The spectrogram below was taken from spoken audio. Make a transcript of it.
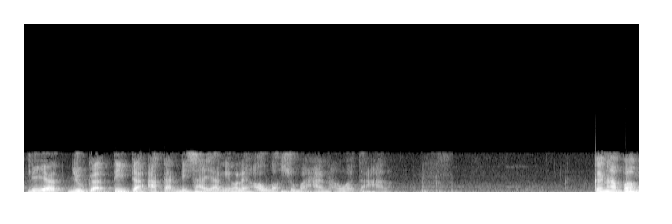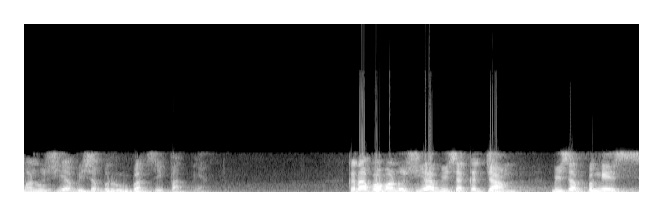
dia juga tidak akan disayangi oleh Allah Subhanahu wa taala. Kenapa manusia bisa berubah sifatnya? Kenapa manusia bisa kejam, bisa bengis,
